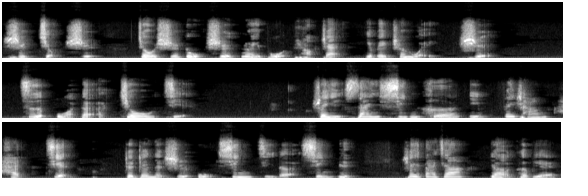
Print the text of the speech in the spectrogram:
是九十，九十度是内部挑战，也被称为是自我的纠结。所以三星合影非常罕见，这真的是五星级的行运，所以大家。要特别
